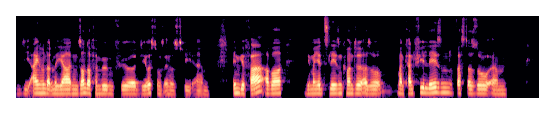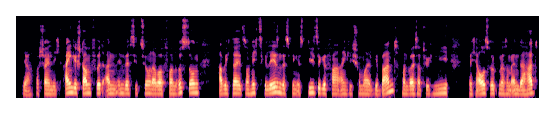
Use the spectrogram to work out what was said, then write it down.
die 100 Milliarden Sondervermögen für die Rüstungsindustrie ähm, in Gefahr. Aber wie man jetzt lesen konnte, also man kann viel lesen, was da so ähm, ja, wahrscheinlich eingestampft wird an Investitionen, aber von Rüstung habe ich da jetzt noch nichts gelesen, deswegen ist diese Gefahr eigentlich schon mal gebannt. Man weiß natürlich nie, welche Auswirkungen das am Ende hat,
